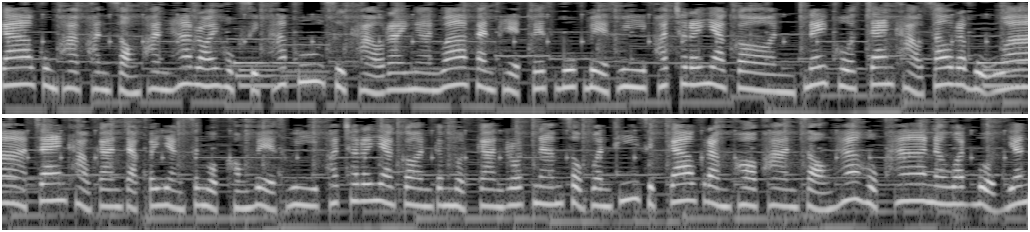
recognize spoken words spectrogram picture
19 กุมภาพันธ์ 2565 ผู้สื่อข่าวรายงานว่าแฟนเพจ Facebook เบสวีพัชรยากร ได้โพสต์แจ้งข่าวเศร้าระบุว่า แจ้งข่าวการจากไปอย่างสงบของเบสวีพัชรยากรกำหนดการรดน้ำศพวันที่ 19 กรัมพอพาน 2565ณวัดโบสถ์ย่าน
